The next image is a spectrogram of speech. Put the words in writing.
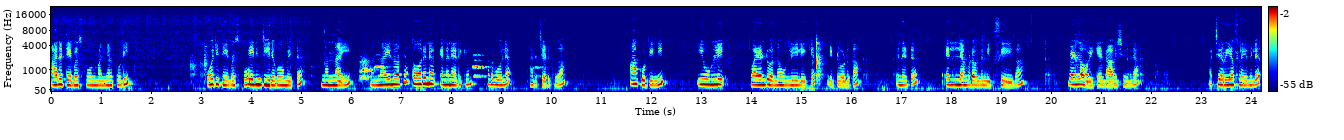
അര ടേബിൾ സ്പൂൺ മഞ്ഞൾപ്പൊടി ഒരു ടേബിൾ സ്പൂൺ പെരിഞ്ചീരകവും ഇട്ട് നന്നായി നന്നായി എന്ന് പറഞ്ഞാൽ തോരൻ എങ്ങനെ അരയ്ക്കും? അതുപോലെ അരച്ചെടുക്കുക. ആ കൂട്ടിനി ഈ ഉള്ളി വഴണ്ടു വന്ന ഉള്ളിയിലേക്ക് ഇട്ട് കൊടുക്കാം. എന്നിട്ട് എല്ലാം കൂടെ ഒന്ന് മിക്സ് ചെയ്യുക. വെള്ളം ഒഴിക്കേണ്ട ആവശ്യമില്ല. ആ ചെറിയ ഫ്ലെയിമിൽ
